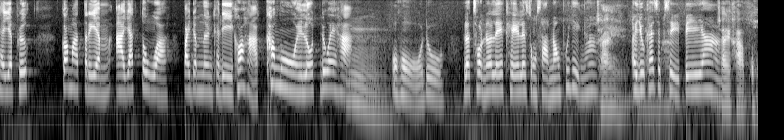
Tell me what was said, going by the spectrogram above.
ชัยพฤกษ์ก็มาเตรียมอายัดตัวไปดำเนินคดีข้อหาขโมยรถด้วยค่ะ อืม โอ้โห ดู แล้วชนแล้วเละเทะเลยสงสารน้องผู้หญิงอะใช่อายุแค่ 14 ปีอะใช่ครับ โอ้โห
